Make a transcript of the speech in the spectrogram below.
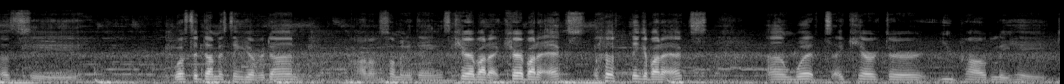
let's see, what's the dumbest thing you ever done? I don't know, so many things. Care about it. Care about an ex. Think about an ex. Um, what's a character you proudly hate?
